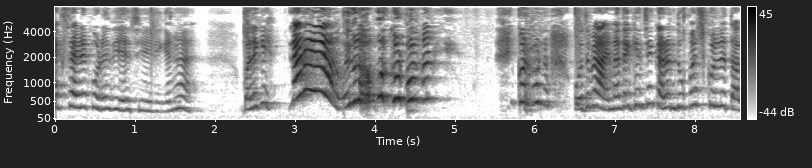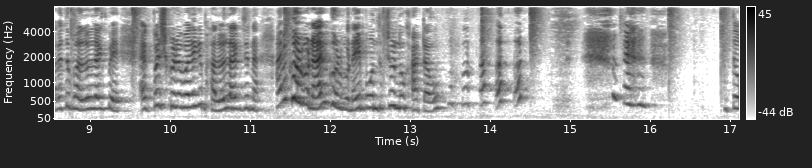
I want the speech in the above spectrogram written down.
এক সাইডে করে দিয়েছি এদিকে হ্যাঁ। বলে কি, না না ওইগুলো অপর করব না করব না। প্রথমে আয়না দেখেছে, কারণ দুপাশ করলে তবে তো ভালো লাগবে। এক পাশ করে বলে কি, ভালো লাগছে না। আমি করব না, আমি করব না, এই বন্দুক সন্দুক হাঁটাও। তো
